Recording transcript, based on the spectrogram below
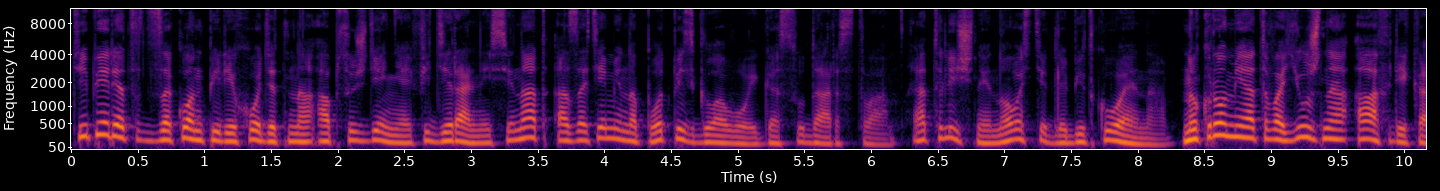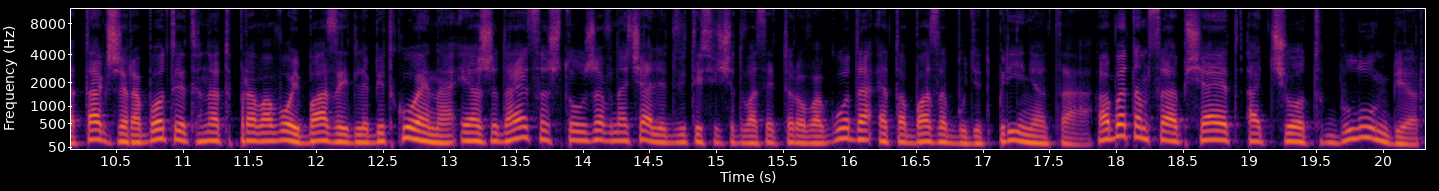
Теперь этот закон переходит на обсуждение Федеральный Сенат, а затем и на подпись главой государства. Отличные новости для биткоина. Но кроме этого, Южная Африка также работает над правовой базой для биткоина и ожидается, что уже в начале 2022 года эта база будет принята. Об этом сообщает отчет Bloomberg.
